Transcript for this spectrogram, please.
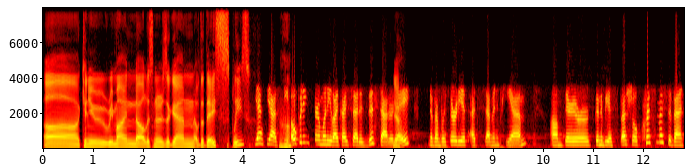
uh, can you remind our listeners again of the dates, please? Yes, yes. Uh-huh. The opening ceremony, like I said, is this Saturday, November 30th at 7 p.m. Um, there's going to be a special Christmas event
